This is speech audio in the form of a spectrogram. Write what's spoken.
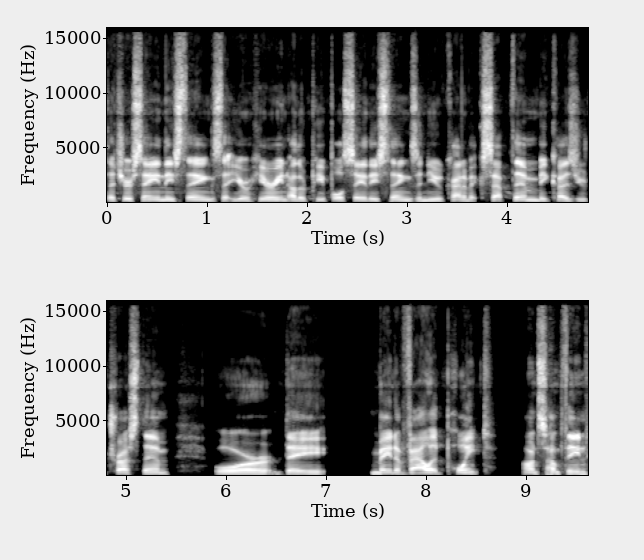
that you're saying these things, that you're hearing other people say these things, and you kind of accept them because you trust them or they made a valid point on something.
